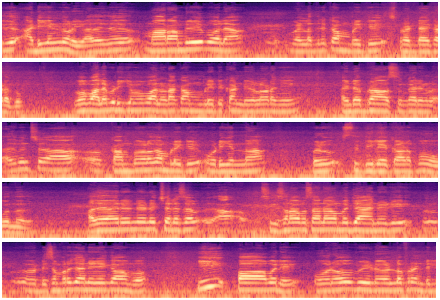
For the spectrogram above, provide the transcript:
ഇത് അടിയെന്ന് പറയും അതായത് മാറാമ്പലി പോലെ വെള്ളത്തിൽ കംപ്ലീറ്റ് സ്പ്രെഡായി കിടക്കും. അപ്പോൾ വല പിടിക്കുമ്പോൾ വലയുടെ കംപ്ലീറ്റ് കണ്ടികൾ അടഞ്ഞ് അതിന്റെ ബ്രാസും കാര്യങ്ങളും. അത് മീൻസ് ആ കമ്പുകൾ കംപ്ലീറ്റ് ഒടിയുന്ന ഒരു സ്ഥിതിയിലേക്കാണ് പോകുന്നത്. അതേപോലെ തന്നെയാണ് ചില സീസൺ അവസാനമാകുമ്പോൾ ജാനുവരി ഡിസംബർ ജാനുവരി ഒക്കെ ആകുമ്പോൾ ഈ പാവൽ ഓരോ വീടുകളുടെ ഫ്രണ്ടിൽ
